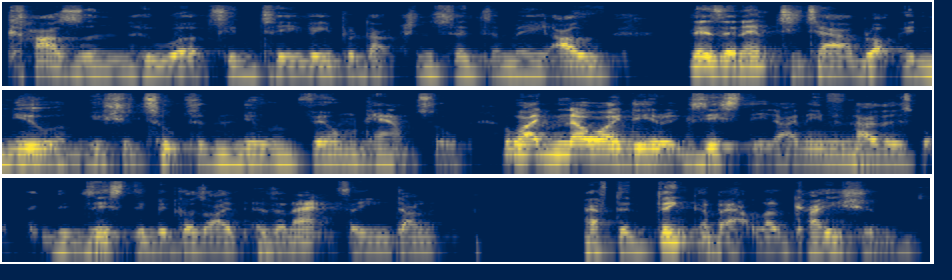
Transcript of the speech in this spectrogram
cousin, who works in TV production, said to me, Oh, there's an empty tower block in Newham. You should talk to the Newham Film Council, who I had no idea existed. I didn't even know those things existed because I, as an actor, you don't have to think about locations.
